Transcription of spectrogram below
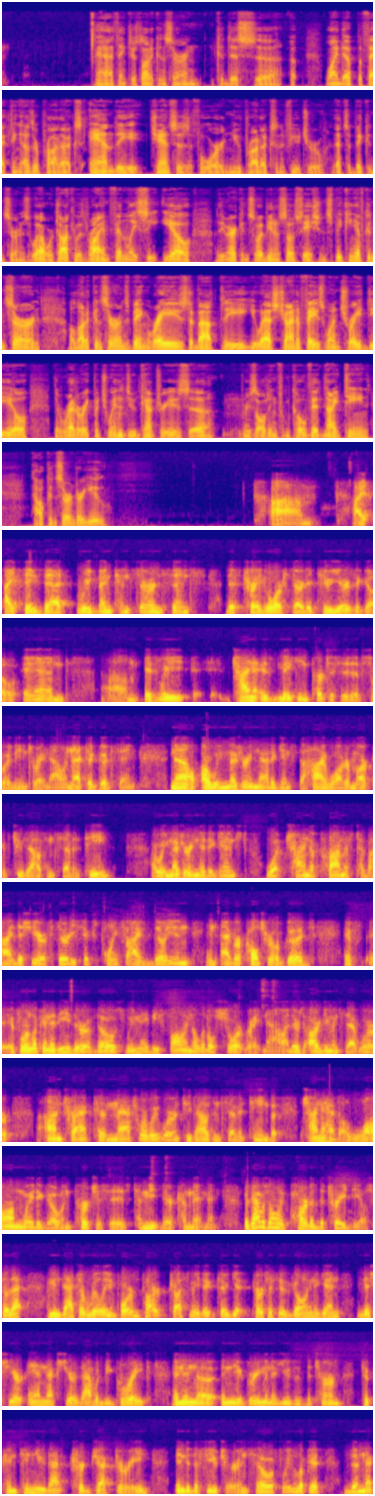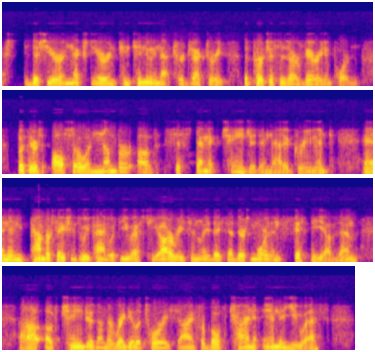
And I think there's a lot of concern. Could this uh, wind up affecting other products and the chances for new products in the future? That's a big concern as well. We're talking with Ryan Findlay, CEO of the American Soybean Association. Speaking of concern, a lot of concerns being raised about the U.S. China Phase 1 trade deal, the rhetoric between the two countries uh, resulting from COVID 19. How concerned are you? Um, I, I think that we've been concerned since this trade war started two years ago, and um, as we China is making purchases of soybeans right now, and that's a good thing. Now, are we measuring that against the high water mark of 2017? Are we measuring it against what China promised to buy this year of 36.5 billion in agricultural goods? If if we're looking at either of those, we may be falling a little short right now. There's arguments that we're on track to match where we were in 2017, but China has a long way to go in purchases to meet their commitment. But that was only part of the trade deal. So that I mean that's a really important part. Trust me to to get purchases going again this year and next year. That would be great. And in the in the agreement it uses the term to continue that trajectory into the future. And so if we look at the next this year and next year and continuing that trajectory, the purchases are very important. But there's also a number of systemic changes in that agreement. And in conversations we've had with USTR recently, they said there's more than 50 of them uh, of changes on the regulatory side for both China and the U.S.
